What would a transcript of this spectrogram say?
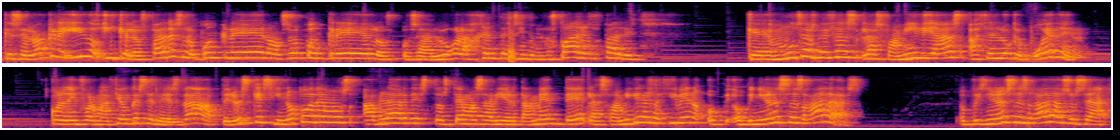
que se lo ha creído y que los padres se lo pueden creer o no se lo pueden creer, o sea, luego la gente siempre, los padres, los padres, que muchas veces las familias hacen lo que pueden con la información que se les da, pero es que si no podemos hablar de estos temas abiertamente, las familias reciben opiniones sesgadas, opiniones sesgadas, o sea,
